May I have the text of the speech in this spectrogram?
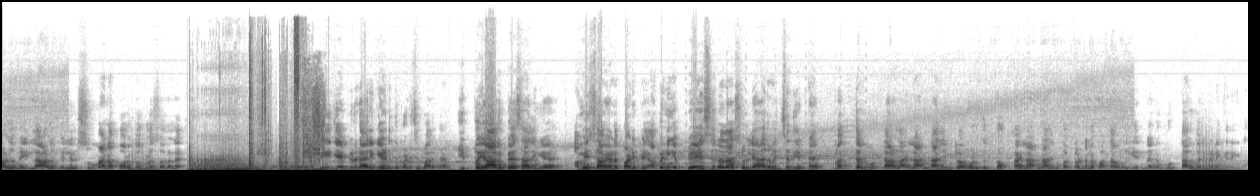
ஆளுமை இல்ல ஆளுமை இல்லைன்னு சும்மா நான் போற போக்குல சொல்லல. பிஜேபியோட அறிக்கை எடுத்து படிச்சு பாருங்க. இப்ப யாரும் பேசாதீங்க. அமித்ஷா எடப்பாடி அப்ப நீங்க பேசுனதா சொல்லி அறிவிச்சது என்ன? மக்கள் முட்டாளா? இல்ல அண்ணாதிமுக உங்களுக்கு தொக்கா இல்ல அண்ணாதிமுக தொண்டனை பார்த்தா உங்களுக்கு என்னன்னு முட்டாள் மாதிரி நினைக்கிறீங்களா?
